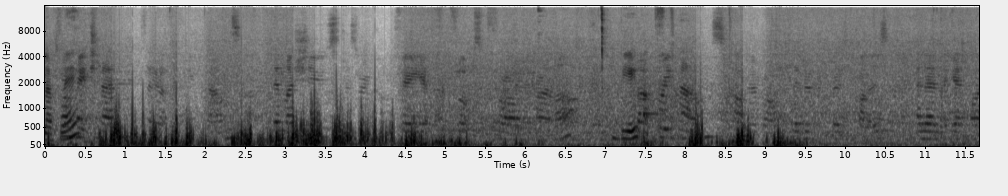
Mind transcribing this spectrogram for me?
Primark. View. About three pounds, can't go wrong. They're doing loads of colours. And then again my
